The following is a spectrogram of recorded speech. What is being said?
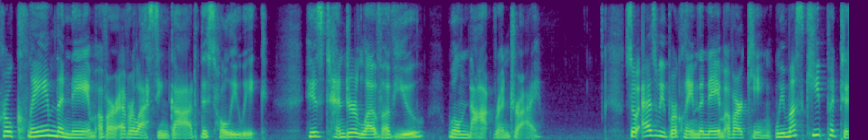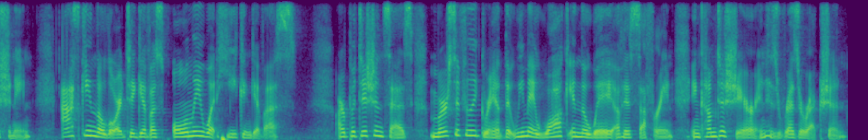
Proclaim the name of our everlasting God this holy week. His tender love of you will not run dry. So, as we proclaim the name of our King, we must keep petitioning, asking the Lord to give us only what He can give us. Our petition says, Mercifully grant that we may walk in the way of His suffering and come to share in His resurrection.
